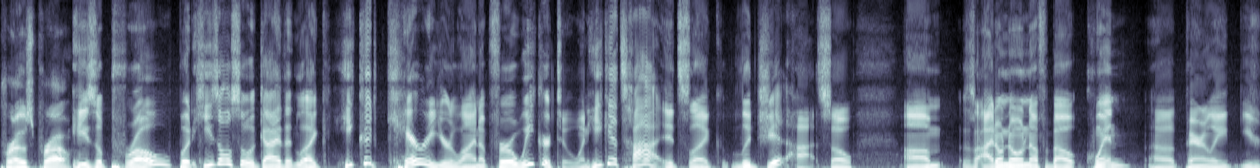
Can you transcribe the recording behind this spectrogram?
Pro's pro. He's a pro, but he's also a guy that like he could carry your lineup for a week or two. When he gets hot, it's like legit hot. So um, I don't know enough about Quinn. Uh, apparently, you're,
